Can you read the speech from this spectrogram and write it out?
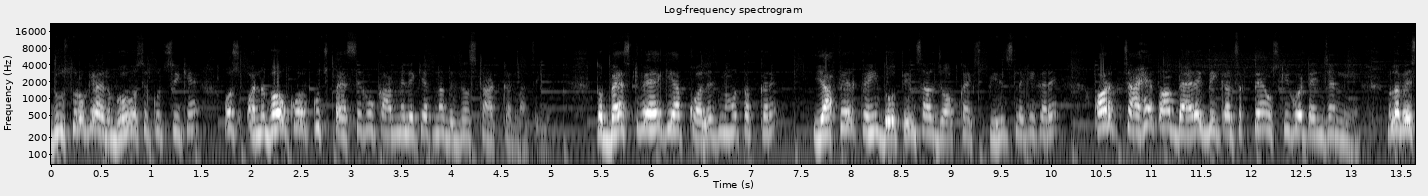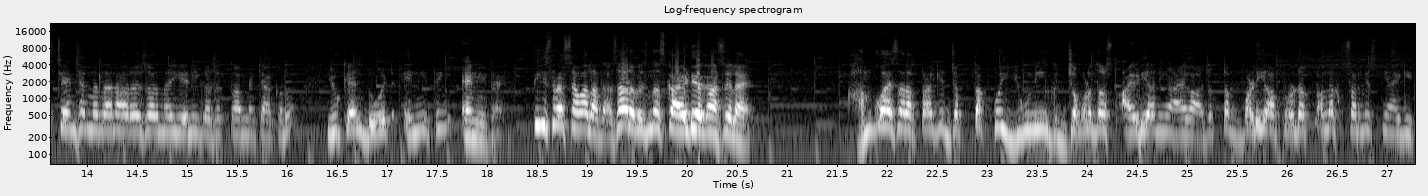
दूसरों के अनुभवों से कुछ सीखें, उस अनुभव को और कुछ पैसे को काम में लेके अपना बिज़नेस स्टार्ट करना चाहिए। तो बेस्ट वे है कि आप कॉलेज में हो तब करें, या फिर कहीं दो तीन साल जॉब का एक्सपीरियंस लेके करें, और चाहे तो आप डायरेक्ट भी कर सकते हैं, उसकी कोई टेंशन नहीं है। मतलब इस टेंशन में लाना सर मैं ये नहीं कर सकता, मैं क्या करूँ? You can do it anything any time तीसरा सवाल आता है, सर बिज़नेस का आइडिया कहाँ से लाए? हमको ऐसा लगता है कि जब तक कोई यूनिक ज़बरदस्त आइडिया नहीं आएगा, जब तक बढ़िया प्रोडक्ट अलग सर्विस नहीं आएगी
